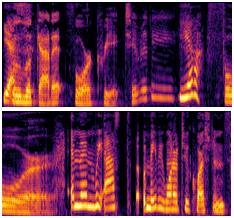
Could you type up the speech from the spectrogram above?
Yes. who look at it for creativity. Yeah. For And then we asked maybe one or two questions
